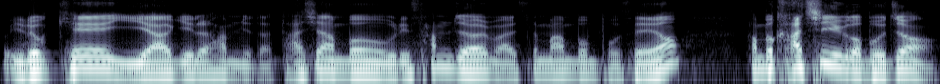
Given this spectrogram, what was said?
이렇게 이야기를 합니다. 다시 한번 우리 3절 말씀 한번 보세요. 한번 같이 읽어 보죠.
